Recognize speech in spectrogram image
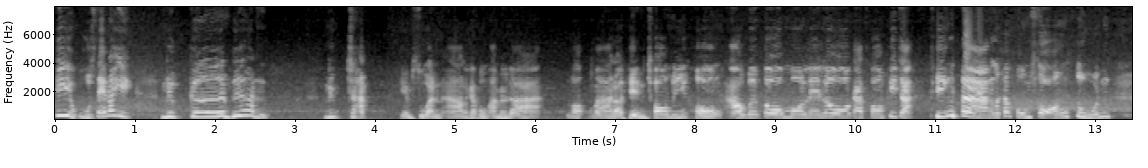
ที่หูเซฟได้อีกหนึบเกินเพื่อนหนึบจัดเกมสวนเอาละครับผมอาเมลดาล็อกมาแล้วเห็นช่องนี้ของอัลเบิร์โตโมเลโลกับทองที่จะทิ้งห่างแล้วครับผม2-0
